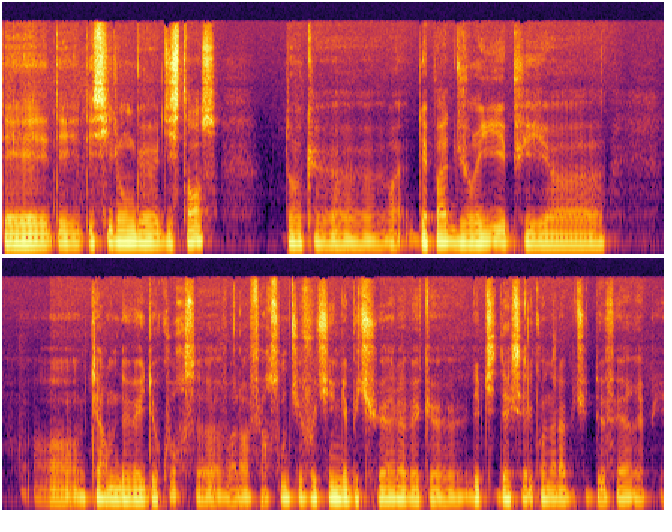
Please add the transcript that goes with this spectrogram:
des, des si longues distances. Donc, euh, ouais, des pâtes, du riz, et puis euh, en termes de veille de course, euh, voilà, faire son petit footing habituel avec des petites excels qu'on a l'habitude de faire, et puis,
